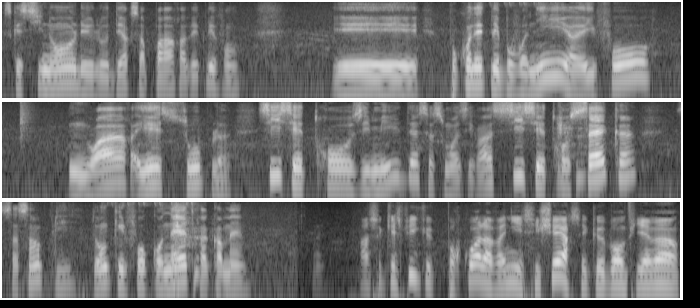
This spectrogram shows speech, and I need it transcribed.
Parce que sinon, l'odeur, ça part avec les vents. Et pour connaître les bovonies, euh, il faut noir et souple. Si c'est trop humide, ça se moisira. Si c'est trop sec, ça s'emplit. Donc il faut connaître quand même. Alors, ce qui explique pourquoi la vanille est si chère, c'est que bon, finalement,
